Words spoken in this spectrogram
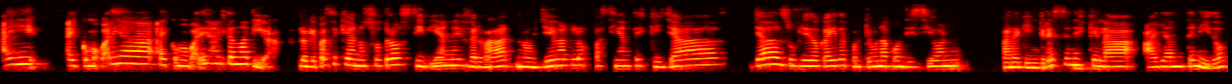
hay, hay, como varias, hay como varias alternativas. Lo que pasa es que a nosotros, si bien es verdad, nos llegan los pacientes que ya, ya han sufrido caída porque una condición para que ingresen es que la hayan tenido,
